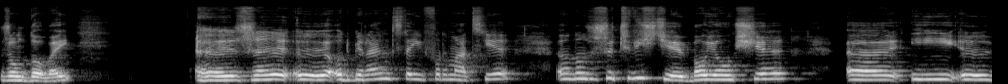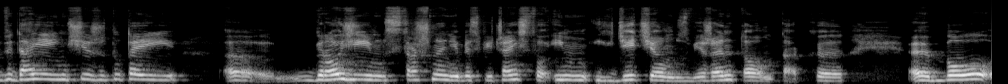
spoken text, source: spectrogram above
rządowej, e, że e, odbierając te informacje, no rzeczywiście boją się i wydaje im się, że tutaj grozi im straszne niebezpieczeństwo, im, ich dzieciom, zwierzętom, tak, bo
